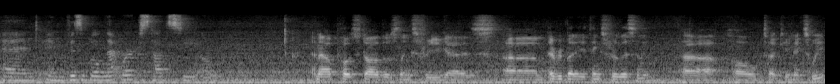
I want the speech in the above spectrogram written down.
and invisiblenetworks.co. And I'll post all those links for you guys. Um, everybody, thanks for listening. Uh, I'll talk to you next week.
